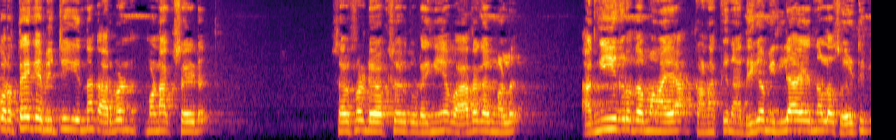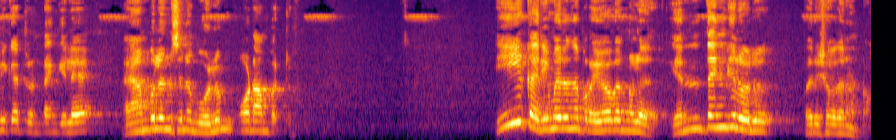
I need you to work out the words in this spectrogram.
പുറത്തേക്ക് എമിറ്റ് ചെയ്യുന്ന കാർബൺ മോണോക്സൈഡ് സൾഫർ ഡയോക്സൈഡ് തുടങ്ങിയ വാതകങ്ങൾ അംഗീകൃതമായ കണക്കിന് അധികമില്ല എന്നുള്ള സർട്ടിഫിക്കറ്റ് ഉണ്ടെങ്കിലേ ആംബുലൻസിന് പോലും ഓടാൻ പറ്റും. ഈ കരിമരുന്ന് പ്രയോഗങ്ങൾ എന്തെങ്കിലും ഒരു പരിശോധന ഉണ്ടോ?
